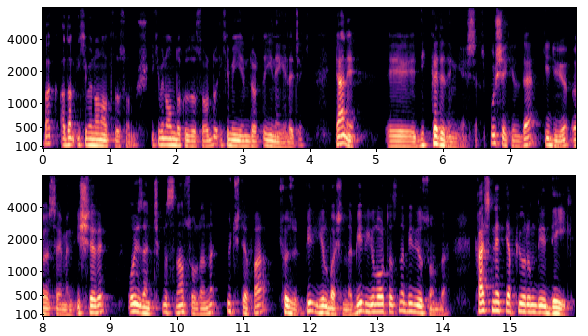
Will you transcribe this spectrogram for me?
Bak adam 2016'da sormuş. 2019'da sordu. 2024'te yine gelecek. Yani e, dikkat edin gençler. Bu şekilde gidiyor ÖSYM'nin işleri. O yüzden çıkmış sınav sorularını 3 defa çözün. Bir yıl başında, bir yıl ortasında, bir yıl sonunda. Kaç net yapıyorum diye değil.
